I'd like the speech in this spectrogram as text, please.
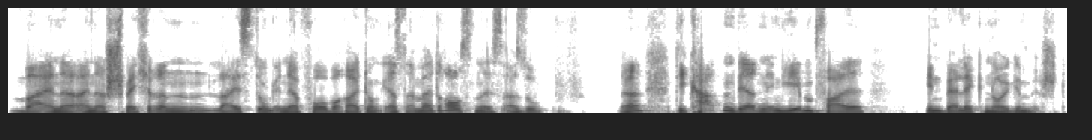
bei einer, einer schwächeren Leistung in der Vorbereitung erst einmal draußen ist. Also ne, die Karten werden in jedem Fall in Belek neu gemischt.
